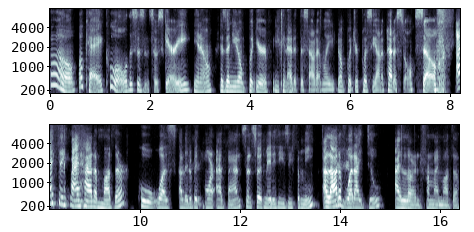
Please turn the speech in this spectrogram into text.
oh, okay, cool. Well, this isn't so scary, you know, because then you don't put your, you can edit this out, Emily. You don't put your pussy on a pedestal. So, I think I had a mother who was a little bit more advanced. And so it made it easy for me. A lot of mm-hmm. what I do, I learned from my mother.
